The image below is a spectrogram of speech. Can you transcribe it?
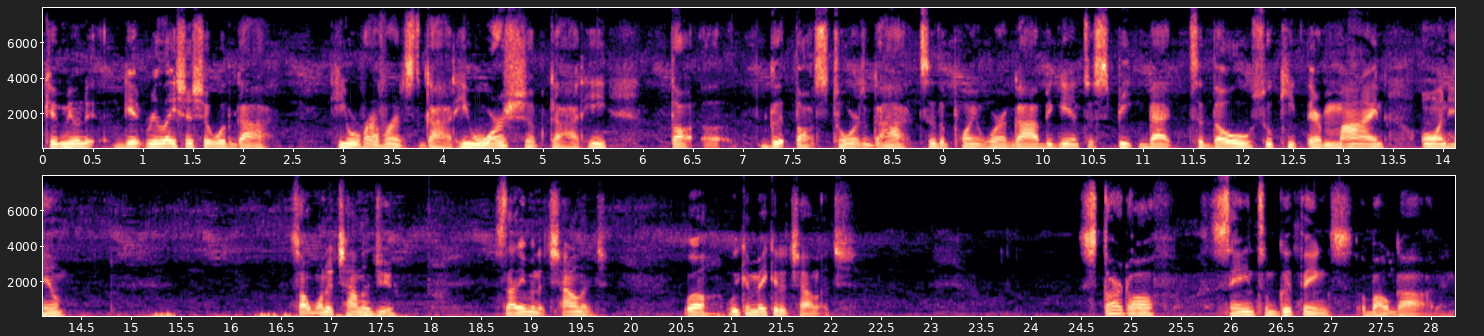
communicate get relationship with God? He reverenced God. He worshiped God. He thought uh, good thoughts towards God to the point where God began to speak back to those who keep their mind on Him. So I want to challenge you. It's not even a challenge. Well, we can make it a challenge. Start off saying some good things about God and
